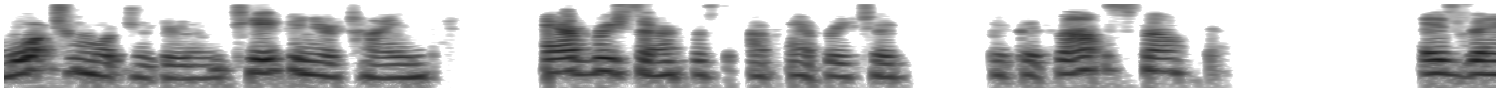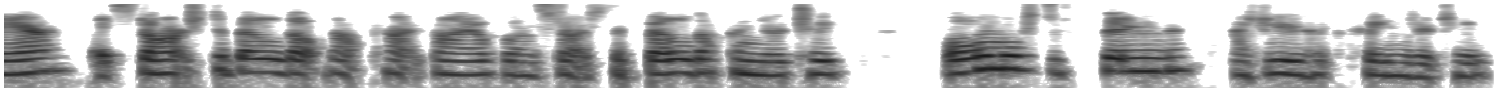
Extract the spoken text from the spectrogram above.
watching what you're doing, taking your time, every surface of every tooth, because that stuff is there. It starts to build up that plaque biofilm, starts to build up in your tooth almost as soon as you have cleaned your teeth.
